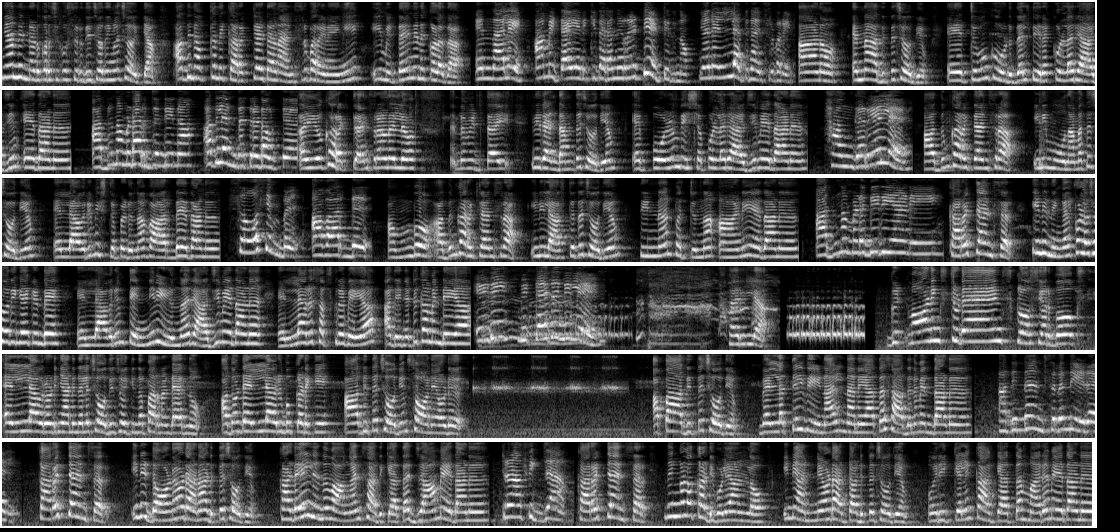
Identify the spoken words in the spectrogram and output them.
ഞാൻ നിന്നോട് കുറച്ച് കുസൃതി ചോദ്യങ്ങൾ ചോദിക്കാം. അതിനൊക്കെ നീ കറക്റ്റ് ആയിട്ടാണ് ആൻസർ പറയണെങ്കിൽ ഈ മിഠായി നിനക്കുള്ളതാ. എന്നാലേ ആ മിഠായി എനിക്ക് തരാൻ നീ റെഡി ആയിട്ടിരുന്നോ? ഞാൻ എല്ലാത്തിനും ആൻസർ പറയും. ആണോ? എന്നാ ആദ്യത്തെ ചോദ്യം. ഏറ്റവും കൂടുതൽ തിരക്കുള്ള രാജ്യം ഏതാണ്? അത് നമ്മുടെ അർജന്റീന. അതിൽ അതിലെന്തത്ര ഡൗട്ട് അയ്യോ കറക്റ്റ് ആൻസർ ആണല്ലോ. എന്റെ മിഠായി. ഇനി രണ്ടാമത്തെ ചോദ്യം. എപ്പോഴും വിശപ്പുള്ള രാജ്യം ഏതാണ്? ഹംഗറി അല്ലേ അതും കറക്റ്റ് ആൻസറാ ഇനി മൂന്നാമത്തെ ചോദ്യം. എല്ലാവരും ഇഷ്ടപ്പെടുന്ന വാർഡ് ഏതാണ്? സോ സിമ്പിൾ അവാർഡ് അമ്പോ അതും കറക്റ്റ് ആൻസറാ ഇനി ലാസ്റ്റത്തെ ചോദ്യം. തിന്നാൻ പറ്റുന്ന ആണി ഏതാണ്? അത് നമ്മുടെ ബിരിയാണി. കറക്റ്റ് ആൻസർ ഇനി നിങ്ങൾക്കുള്ള ചോദ്യം കേൾക്കണ്ടേ? എല്ലാവരും തെന്നി വീഴുന്ന രാജ്യം ഏതാണ്? എല്ലാവരും സബ്സ്ക്രൈബ് ചെയ്യാ അത് എന്നിട്ട് കമന്റ് ചെയ്യാ തരില്ല. Good morning students close your books എല്ലാവരോടും ഞാൻ ഇന്നലെ ചോദ്യം ചോദിക്കുന്ന പറഞ്ഞിട്ടുണ്ടായിരുന്നു. അതുകൊണ്ട് എല്ലാവരും ബുക്ക് അടക്കി. ആദ്യത്തെ ചോദ്യം സോനയോട്. അപ്പൊ ആദ്യത്തെ ചോദ്യം. വെള്ളത്തിൽ വീണാൽ നനയാത്ത സാധനം എന്താണ്? അതിന്റെ ആൻസർ നിഴൽ. കറക്റ്റ് ആൻസർ ഇനി ഡോണോടാണ് അടുത്ത ചോദ്യം. കടയിൽ നിന്ന് വാങ്ങാൻ സാധിക്കാത്ത ജാം ഏതാണ്? ട്രാഫിക് ജാം കറക്റ്റ് ആൻസർ നിങ്ങളൊക്കെ അടിപൊളിയാണല്ലോ. ഇനി അന്നയോടാട്ടോ അടുത്ത ചോദ്യം. ഒരിക്കലും കാക്കാത്ത മരം ഏതാണ്?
